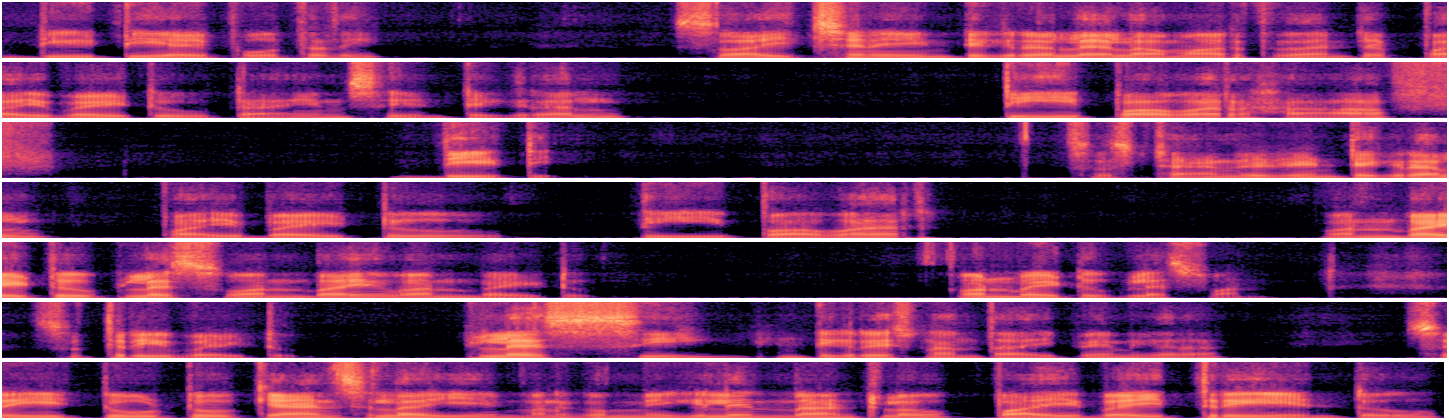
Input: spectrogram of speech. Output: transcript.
డిటి అయిపోతుంది. సో ఇచ్చిన ఇంటిగ్రల్ ఎలా మారుతుంది అంటే pi by two times integral T power half dt so standard integral pi by two T power one by two plus one by one by two one by two plus one so three by two plus C integration అంతా అయిపోయింది కదా. సో ఈ టూ టూ క్యాన్సిల్ అయ్యి మనకు మిగిలిన దాంట్లో pi by three into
